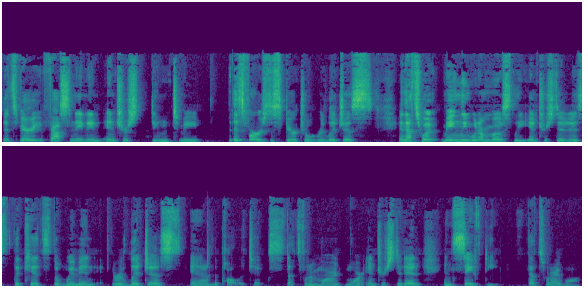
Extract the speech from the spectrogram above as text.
It's very fascinating and interesting to me as far as the spiritual, religious, and that's what mainly what I'm mostly interested in is the kids, the women, the religious, and the politics. That's what I'm more more interested in, and safety. That's what I want.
